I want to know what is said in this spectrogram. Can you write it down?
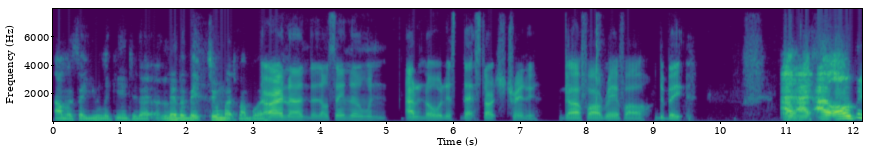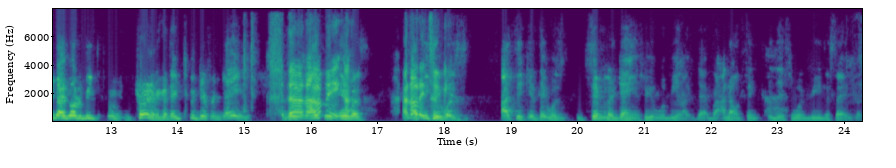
I'm gonna say you look into that a little bit too much, my boy. all right, now don't say nothing when out of nowhere this, that starts trending. Godfall, Redfall debate. I, I, I don't think they're going to be trending because they two different games. I No, no, I think mean, it was. I know I they took it was. I think if they was similar games, people would be like that. But I don't think this would be the same thing.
